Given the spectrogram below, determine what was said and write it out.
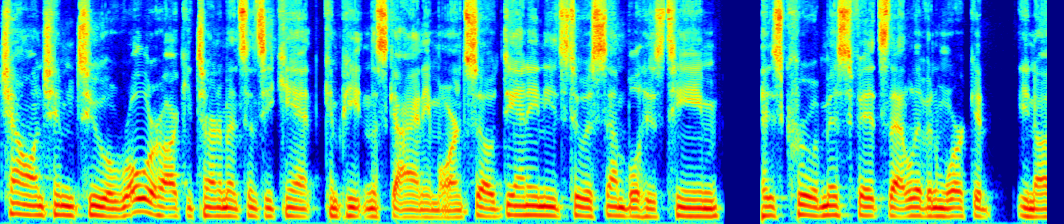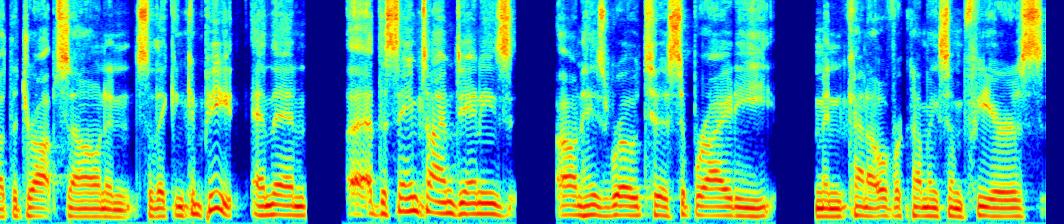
challenge him to a roller hockey tournament since he can't compete in the sky anymore. And so Danny needs to assemble his team, his crew of misfits that live and work at you know at the drop zone, and so they can compete. And then at the same time, Danny's on his road to sobriety and kind of overcoming some fears,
